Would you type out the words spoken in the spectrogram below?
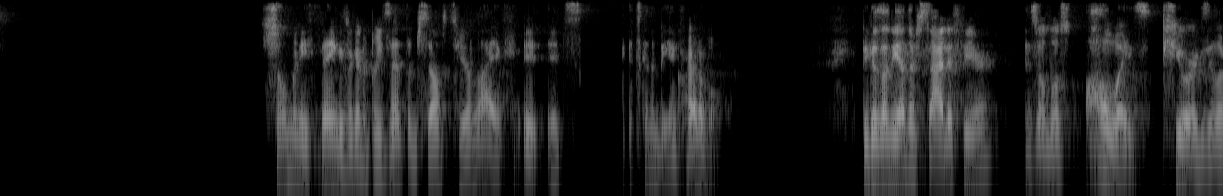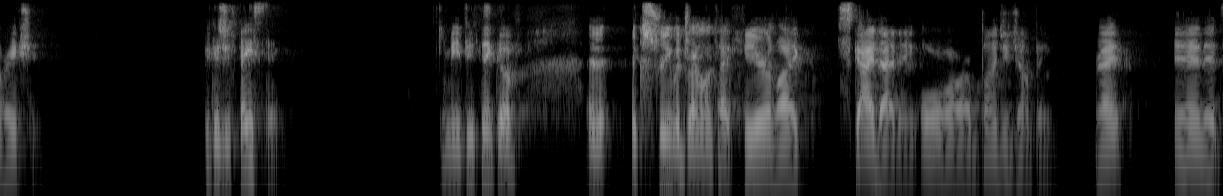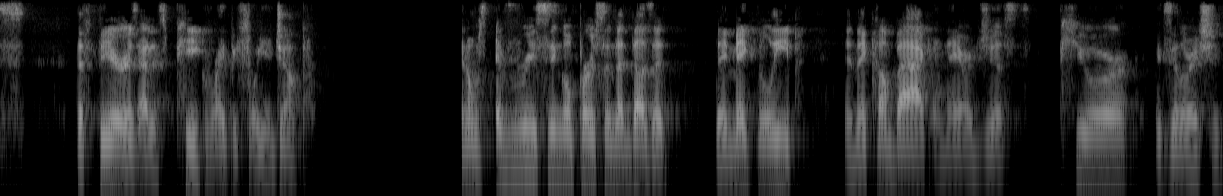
So many things are going to present themselves to your life. It, it's, it's going to be incredible. Because on the other side of fear is almost always pure exhilaration. Because you faced it. I mean, if you think of an extreme adrenaline type fear like skydiving or bungee jumping, right? And it's the fear is at its peak right before you jump. And almost every single person that does it, they make the leap and they come back and they are just pure exhilaration.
